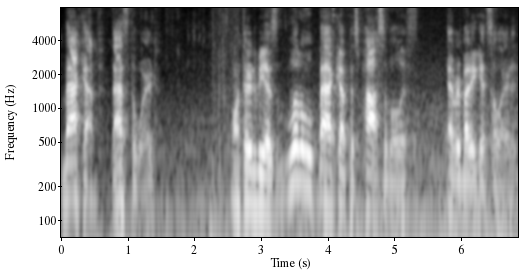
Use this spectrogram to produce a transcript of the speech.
backup. That's the word. I want there to be as little backup as possible if everybody gets alerted.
